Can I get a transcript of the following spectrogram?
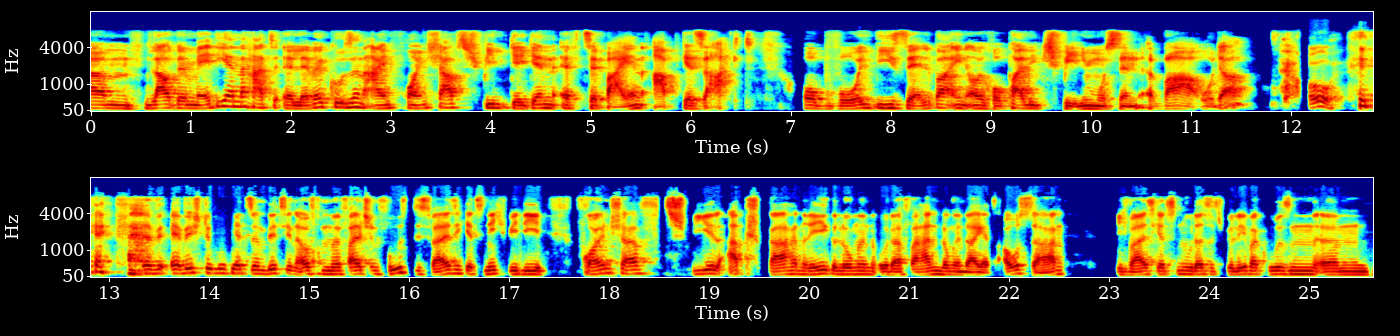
Ähm, laut den Medien hat Leverkusen ein Freundschaftsspiel gegen FC Bayern abgesagt, obwohl die selber in Europa League spielen mussten. War, oder? Oh, erwischte mich jetzt so ein bisschen auf dem falschen Fuß. Das weiß ich jetzt nicht, wie die Freundschaftsspiel, Absprachen, Regelungen oder Verhandlungen da jetzt aussahen. Ich weiß jetzt nur, dass es für Leverkusen ähm,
